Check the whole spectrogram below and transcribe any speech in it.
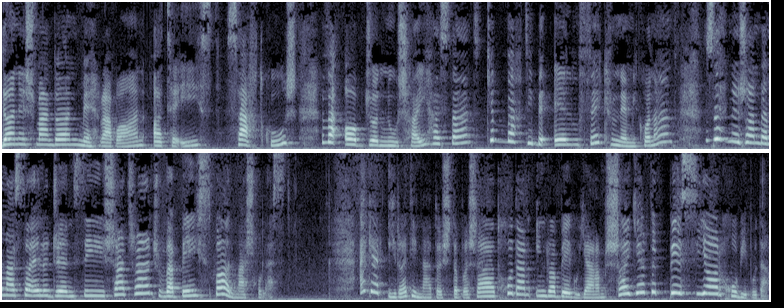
دانشمندان مهربان، آتئیست، سخت کوش و آبجو نوش هایی هستند که وقتی به علم فکر نمی کنند ذهنشان به مسائل جنسی، شطرنج و بیسبال مشغول است. اگر ایرادی نداشته باشد خودم این را بگویم شاگرد بسیار خوبی بودم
